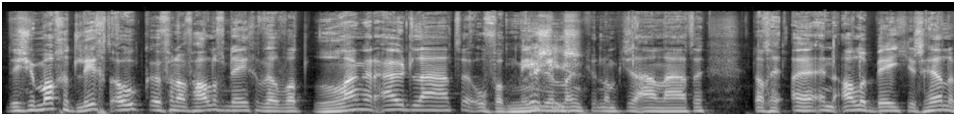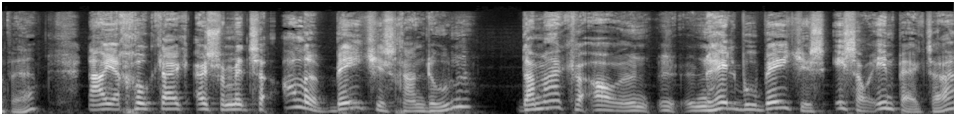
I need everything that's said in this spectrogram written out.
Dus je mag het licht ook eh, vanaf half negen wel wat langer uitlaten. Of wat minder Precies. lampjes aanlaten. Dat, eh, en alle beetjes helpen, hè? Nou ja, goed, kijk, als we met z'n allen beetjes gaan doen... dan maken we al een, een heleboel beetjes. Is al impact, hè?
